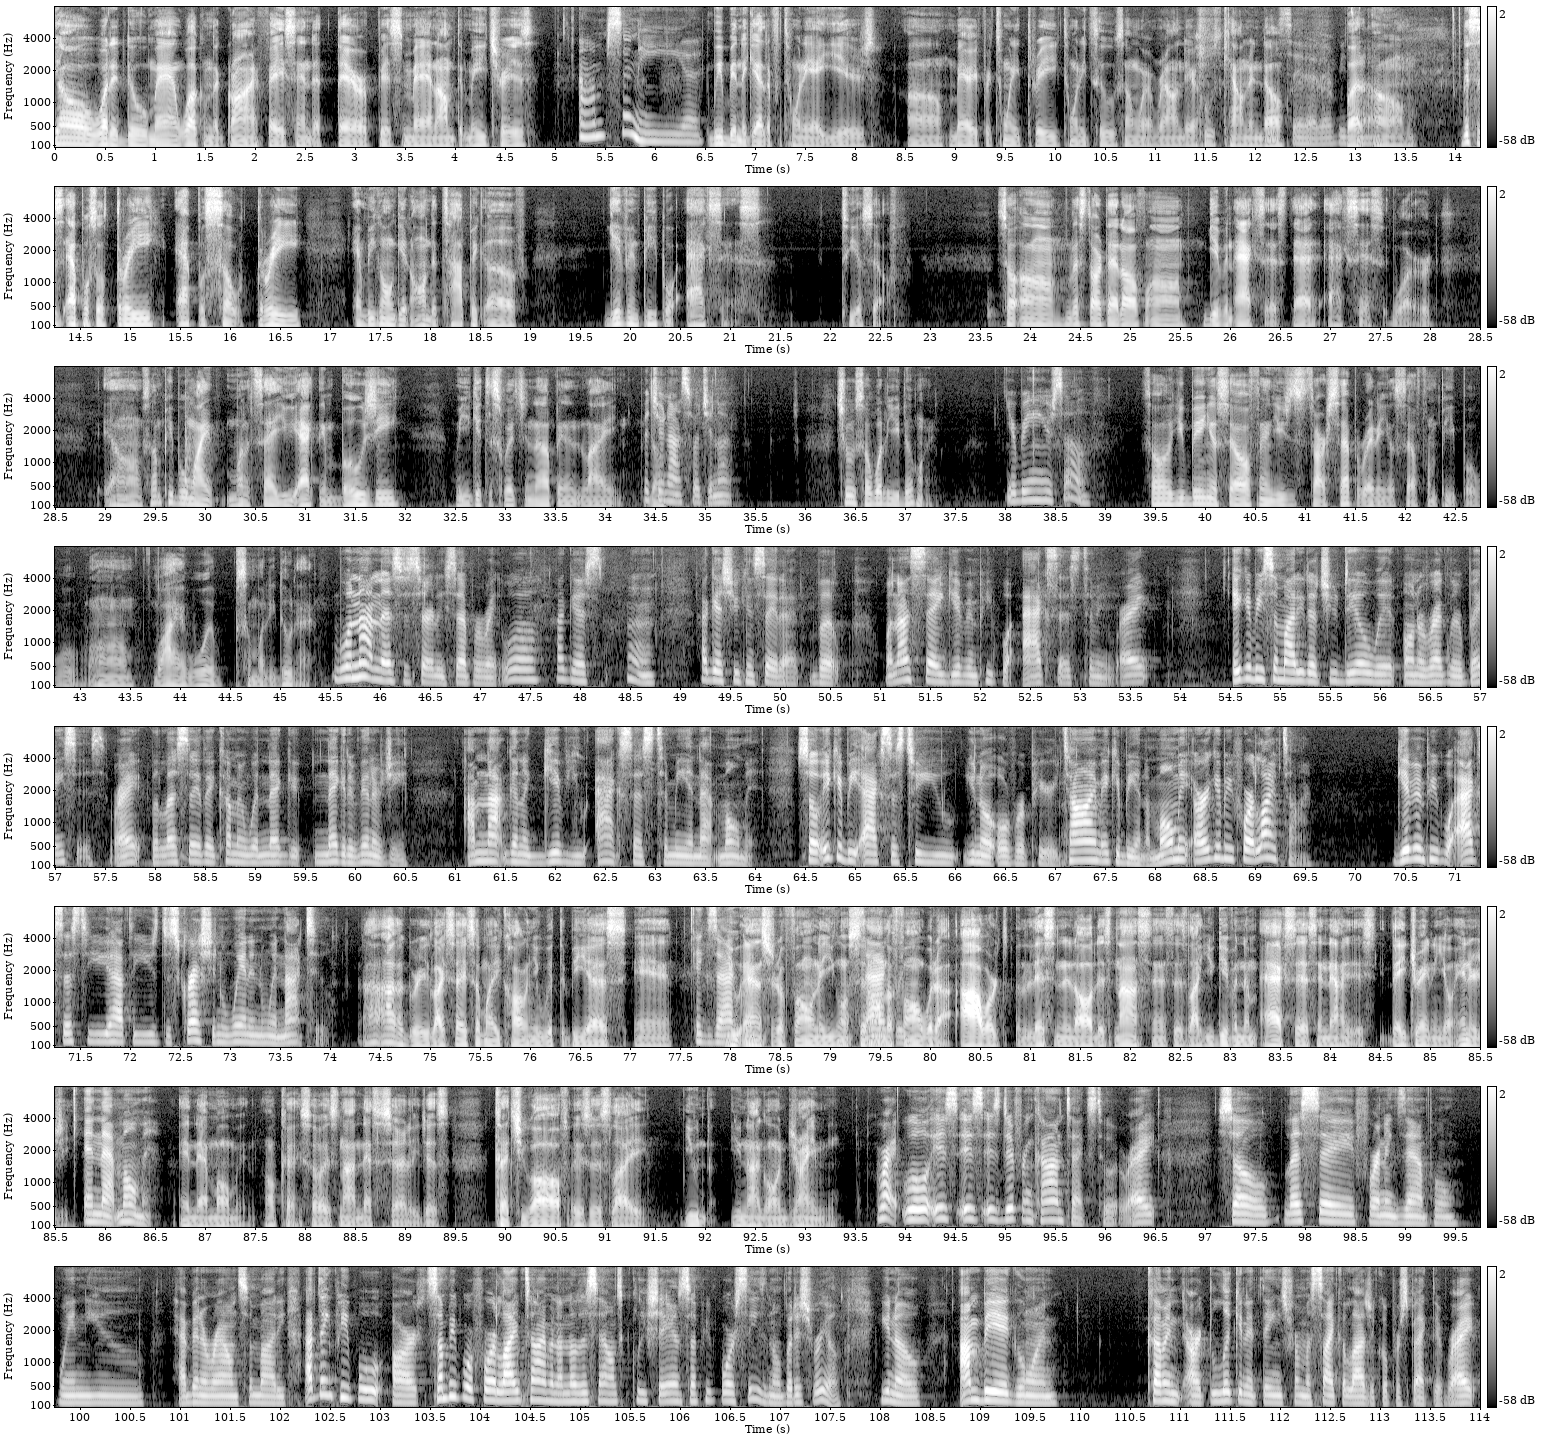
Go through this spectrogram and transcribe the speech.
Yo, what it do, man? Welcome to Grind Face and the Therapist, man. I'm Dimitrius. I'm Sunny. We've been together for 28 years. Uh, married for 23, 22, somewhere around there. Who's counting though? say that every But time. um, this is episode three. Episode three, and we're gonna get on the topic of giving people access to yourself. So um, let's start that off. Um, giving access. That access word. Um, some people might want to say you acting bougie when you get to switching up and like. but you're not switching up. True. So what are you doing? You're being yourself. So you being yourself and you just start separating yourself from people. Well, um, why would somebody do that? Well, not necessarily separate. Well, I guess, hmm, I guess you can say that. But when I say giving people access to me, right? It could be somebody that you deal with on a regular basis, right? But let's say they come in with neg- negative energy. I'm not going to give you access to me in that moment. So it could be access to you, you know, over a period of time. It could be in a moment or it could be for a lifetime. Giving people access to you, you have to use discretion when and when not to. I, I agree. Like, say somebody calling you with the BS and Exactly. you answer the phone and you're gonna sit on the phone with an hour listening to all this nonsense. It's like you're giving them access and now it's, they draining your energy in that moment. in that moment. Okay, so it's not necessarily just cut you off. It's just like you you're not gonna drain me. Right. Well, it's it's it's different context to it, right? So let's say, for an example, when you have been around somebody, I think people are some people are for a lifetime, and I know this sounds cliche, and some people are seasonal, but it's real. You know, I'm big on coming or looking at things from a psychological perspective, right?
